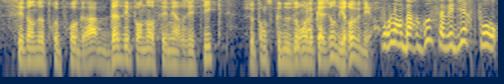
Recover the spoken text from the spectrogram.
C'est dans notre programme d'indépendance énergétique. Je pense que nous aurons l'occasion d'y revenir. Pour l'embargo, ça veut dire pour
